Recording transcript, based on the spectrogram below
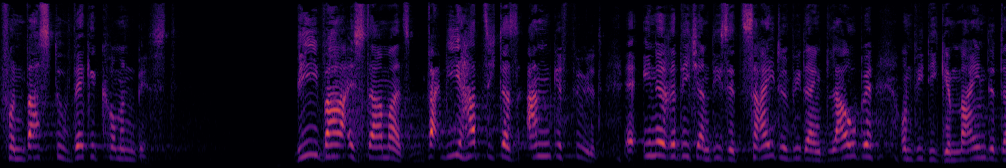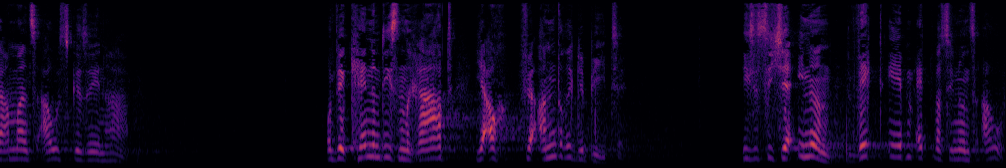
von was du weggekommen bist. Wie war es damals? Wie hat sich das angefühlt? Erinnere dich an diese Zeit und wie dein Glaube und wie die Gemeinde damals ausgesehen haben. Und wir kennen diesen Rat ja auch für andere Gebiete. Dieses sich erinnern weckt eben etwas in uns auf.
